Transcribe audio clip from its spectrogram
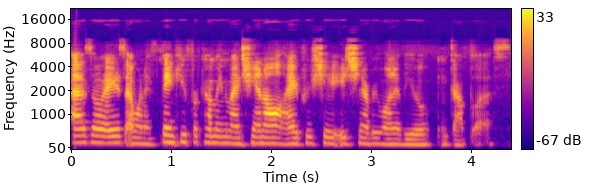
As always, I want to thank you for coming to my channel. I appreciate each and every one of you, God bless.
